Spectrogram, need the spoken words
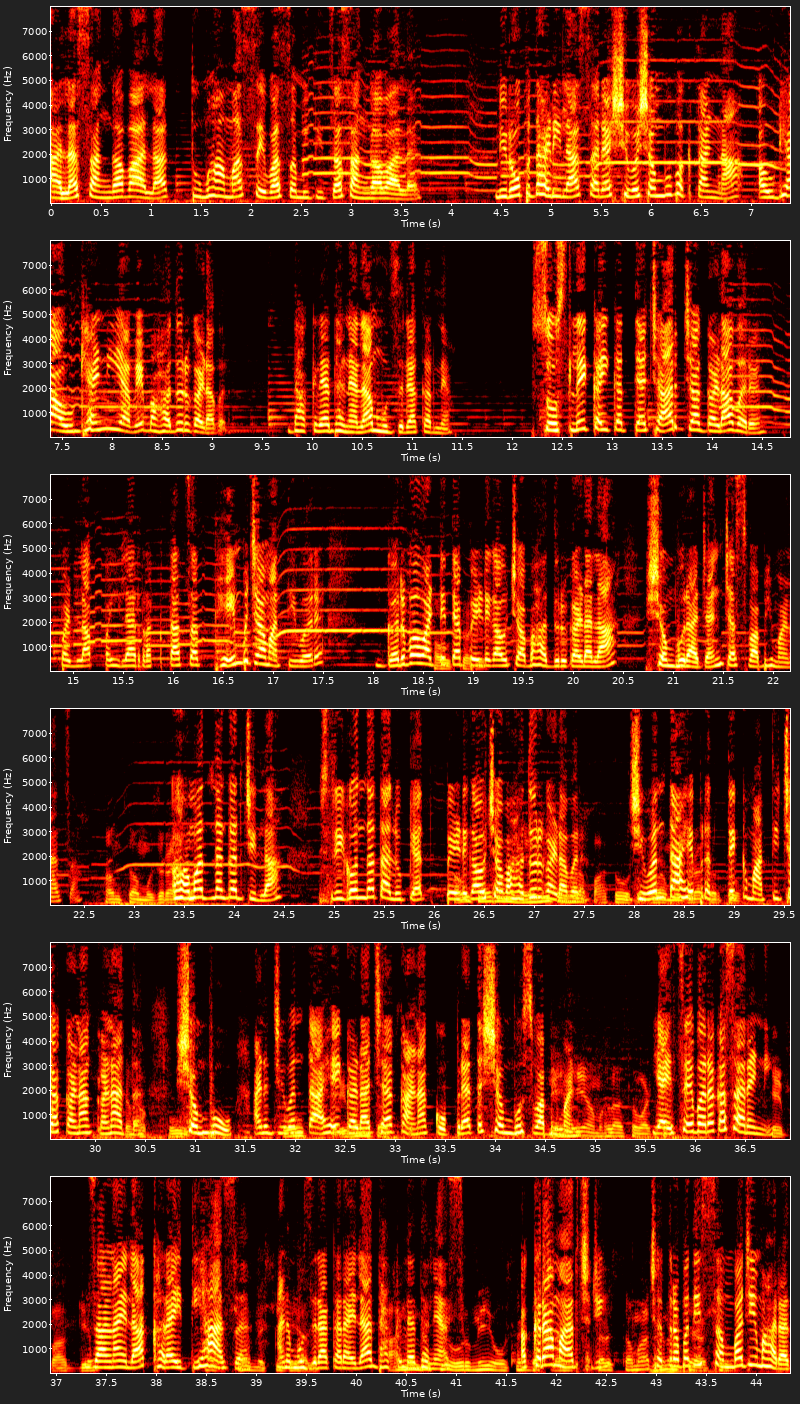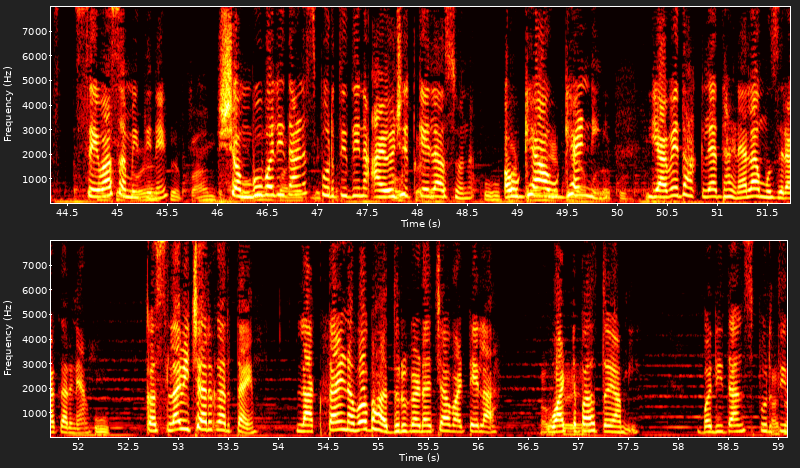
आला सांगावा आला तुम्हा आम्हा सेवा समितीचा सांगावा आलाय. निरोप धाडीला साऱ्या शिवशंभू भक्तांना अवघ्या अवघ्यांनी यावे बहादूरगडावर धाकल्या धण्याला मुजऱ्या करण्या. सोसले कैक अत्याचार ज्या गडावर पडला पहिल्या रक्ताचा थेंब ज्या मातीवर गर्व वाटे त्या पेडगावच्या बहादूरगडाला शंभूराजांच्या स्वाभिमानाचा. आमचा मुजरा अहमदनगर जिल्हा श्रीगोंदा तालुक्यात पेडगावच्या बहादूरगडावर जिवंत आहे प्रत्येक मातीच्या कणाकणात शंभू आणि जिवंत आहे गडाच्या काना कोपऱ्यात शंभू स्वाभिमान. यायचे बरं का साऱ्यांनी? जाणायला खरा इतिहास आणि मुजरा करायला धाकल्या धन्यास. अकरा मार्च छत्रपती संभाजी महाराज सेवा समितीने शंभू बलिदान स्फूर्ती दिन आयोजित केला असून अवघ्या अवघ्यांनी यावे धाकल्या धण्याला मुजरा करण्या. कसला विचार करताय? लागताय नव बहादूरगडाच्या वाटेला. वाट पाहतोय आम्ही. बलिदान स्फूर्ती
